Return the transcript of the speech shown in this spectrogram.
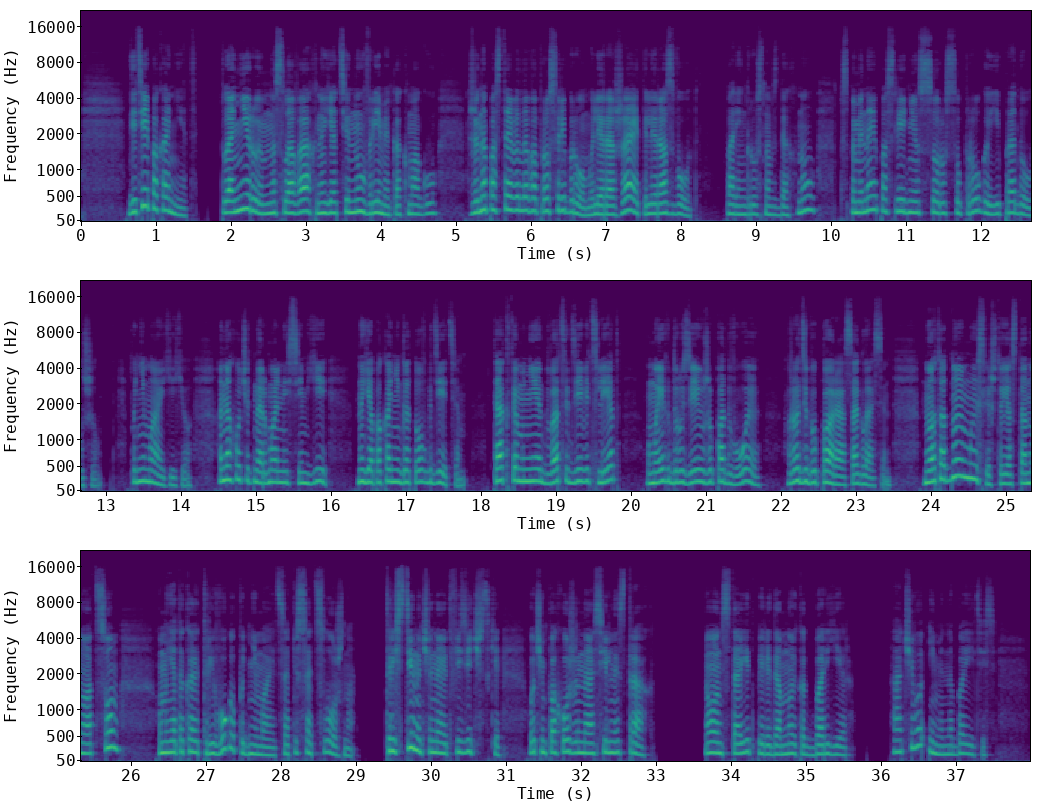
Детей пока нет. Планируем на словах, но я тяну время как могу. Жена поставила вопрос ребром, или рожает, или развод». Парень грустно вздохнул, вспоминая последнюю ссору с супругой, и продолжил. «Понимаю ее. Она хочет нормальной семьи, но я пока не готов к детям. Так-то мне 29 лет, у моих друзей уже по двое. Вроде бы пора, согласен. Но от одной мысли, что я стану отцом, у меня такая тревога поднимается, описать сложно. Трясти начинает физически, очень похоже на сильный страх. Он стоит передо мной как барьер. А чего именно боитесь?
